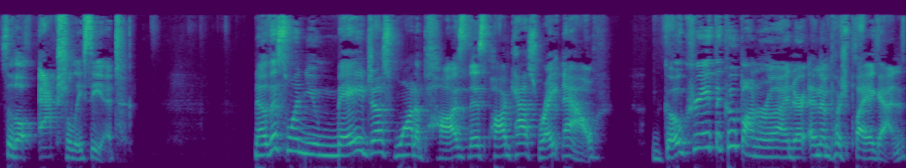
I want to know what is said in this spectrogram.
so they'll actually see it. Now, this one, you may just want to pause this podcast right now, go create the coupon reminder, and then push play again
